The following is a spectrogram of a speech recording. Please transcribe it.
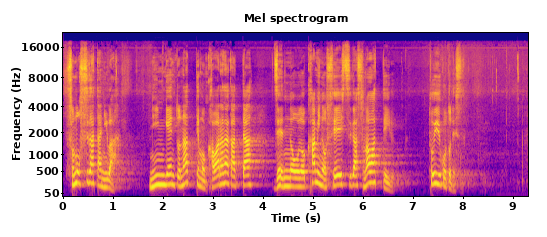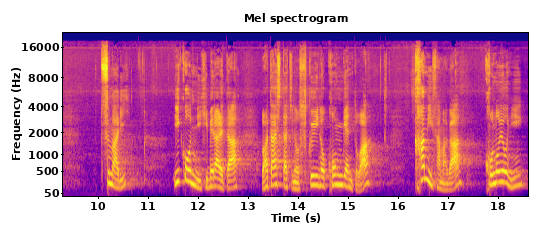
その姿には人間となっても変わらなかった全能の神の性質が備わっているということです。つまり遺恨に秘められた私たちの救いの根源とは神様がこの世に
